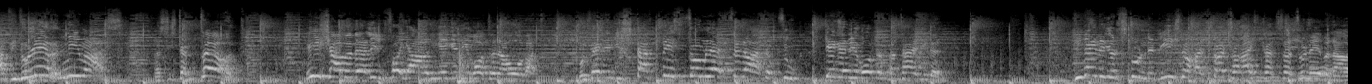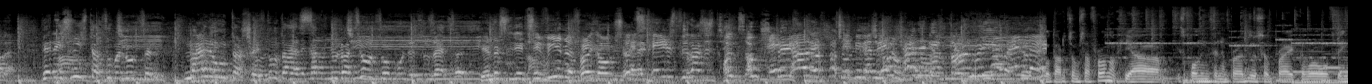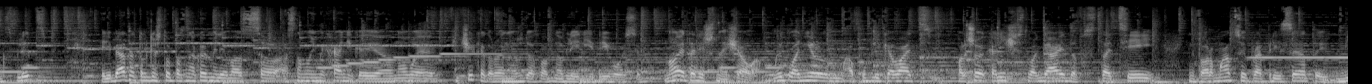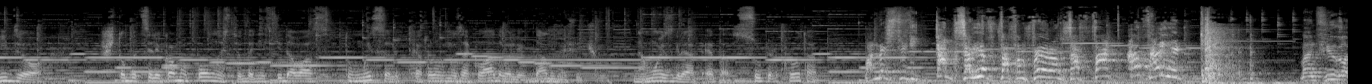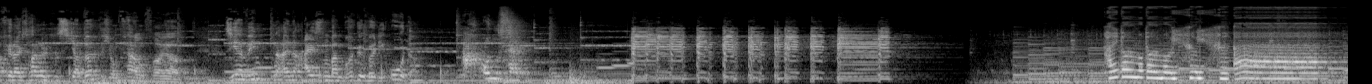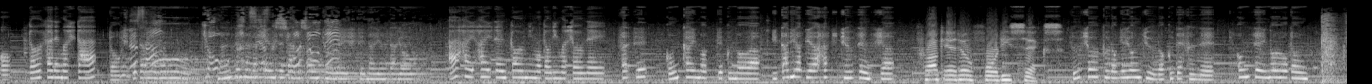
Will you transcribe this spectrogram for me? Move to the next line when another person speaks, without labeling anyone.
Kapitulieren niemals! Das ist empörend! Ich habe Berlin vor Jahren gegen die Roten erobert und werde die Stadt bis zum letzten Atemzug gegen die Roten verteidigen. Die wenigen Stunden, die ich noch als deutscher Reichskanzler zu nehmen habe, werde ich nicht dazu benutzen, meine Unterschrift unter eine Kapitulationsurkunde zu setzen. Wir müssen die Zivilbevölkerung schützen. Erzählst du, was ist uns
Вот Артем Сафронов, я исполнительный продюсер проекта World of Tanks Blitz. Ребята только что познакомили вас с основной механикой новой фичи, которая нас ждет в обновлении 3.8. Но это лишь начало. Мы планируем опубликовать большое количество гайдов, статей, информацию про пресеты, видео, чтобы целиком и полностью донести до вас ту мысль, которую мы закладывали в данную фичу. На мой взгляд, это супер круто.
Man müsste!
Mein Führer, vielleicht handelt es sich ja wirklich um Fernfeuer. Sie erwinden eine Eisenbahnbrücke über die Oder.
Ach, Unsinn!
はいどうもどうもウィスウィス。あー。お、どうされましたどうしてだよー。なんで奈良県で弾丸上映してないんだよ。あーはいはい戦闘に戻りましょうね。さて、今回乗ってくのは、イタリアピア8抽戦車。
Frog Edo 46.
通称プロゲ46ですね。基本性能をドン。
